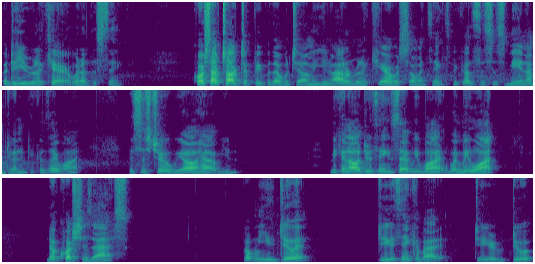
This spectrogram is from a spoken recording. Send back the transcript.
Or do you really care what others think? Of course, I've talked to people that will tell me, you know, I don't really care what someone thinks because this is me and I'm doing it because I want. This is true. We all have, you know, we can all do things that we want when we want, no questions asked. But when you do it, do you think about it? Do you do?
